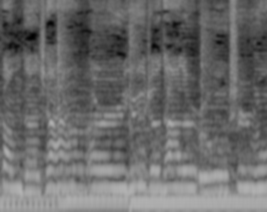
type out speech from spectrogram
方的家，耳语着他的如诗如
